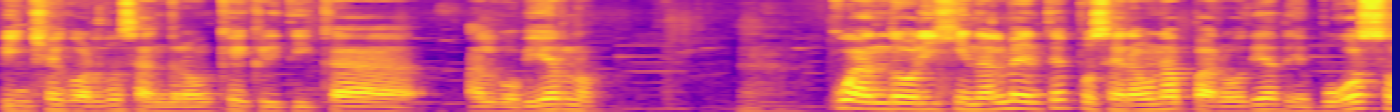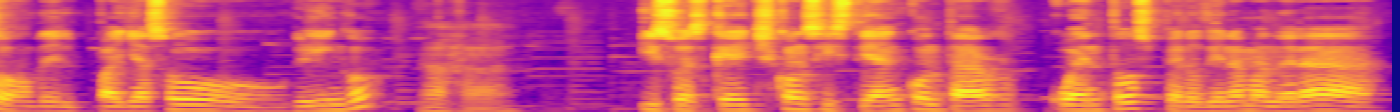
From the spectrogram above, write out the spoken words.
pinche gordo sangrón que critica al gobierno. Ajá. Cuando originalmente pues era una parodia de Bozo, del payaso gringo. Ajá. Y su sketch consistía en contar cuentos, pero de una manera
